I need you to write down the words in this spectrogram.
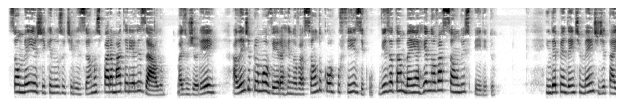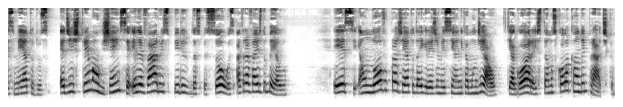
são meios de que nos utilizamos para materializá-lo, mas o Jorei, além de promover a renovação do corpo físico, visa também a renovação do espírito. Independentemente de tais métodos, é de extrema urgência elevar o espírito das pessoas através do belo. Esse é um novo projeto da Igreja Messiânica Mundial, que agora estamos colocando em prática.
